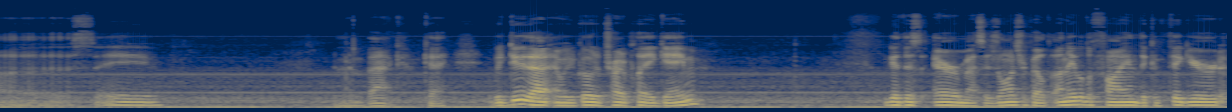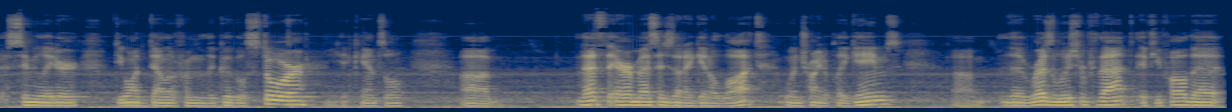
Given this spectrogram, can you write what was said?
Uh, save. Okay. If we do that and we go to try to play a game, we get this error message. Launcher failed. Unable to find the configured simulator. Do you want to download from the Google Store? You hit cancel. Um, that's the error message that I get a lot when trying to play games. Um, the resolution for that, if you follow that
